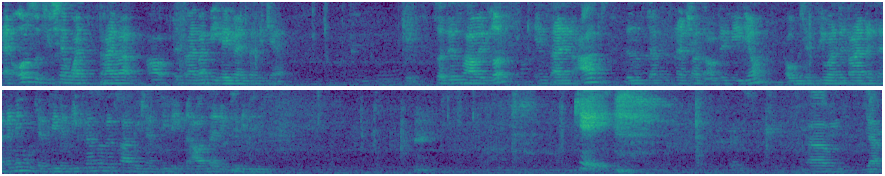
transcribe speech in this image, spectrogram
and also to check what driver, how the driver behavior inside the cab. Okay, so this is how it looks inside and out. This is just a snapshot of the video. Or we can see what the driver is happening. We can see the neatness of the truck. We can see the outside activities. Okay. Um, yeah,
